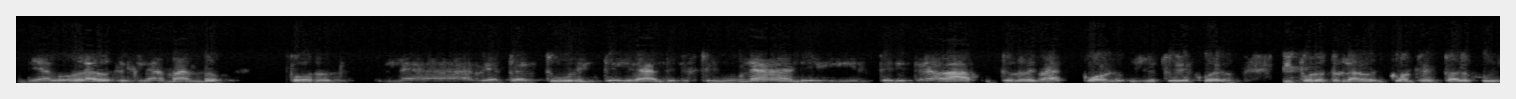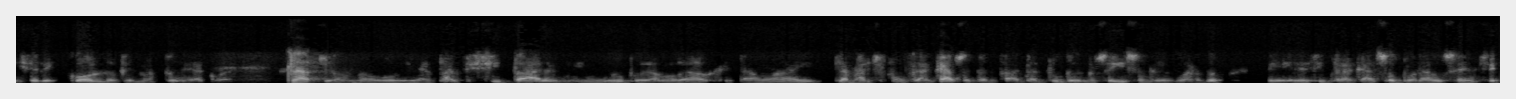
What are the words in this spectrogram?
de abogados reclamando por la reapertura integral de los tribunales y el teletrabajo y todo lo demás, con lo que yo estoy de acuerdo, y por otro lado en contra del paro judicial con lo que no estoy de acuerdo. Claro. Yo no voy a participar en un grupo de abogados que estamos ahí. La marcha fue un fracaso, a tal punto que no se hizo, en recuerdo, eh, es decir, fracaso por ausencia.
